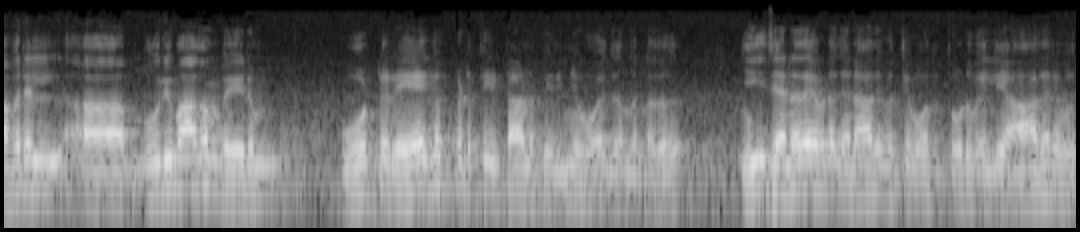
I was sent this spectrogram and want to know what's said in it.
അവരിൽ ഭൂരിഭാഗം പേരും വോട്ട് രേഖപ്പെടുത്തിയിട്ടാണ് പിരിഞ്ഞു പോയത് എന്നുള്ളത് ഈ ജനതയുടെ ജനാധിപത്യ ബോധത്തോട് വലിയ ആദരവ്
